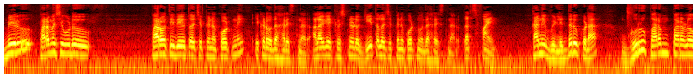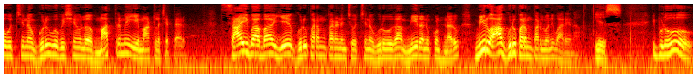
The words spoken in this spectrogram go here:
మీరు పరమశివుడు పార్వతీదేవితో చెప్పిన కోట్ని ఇక్కడ ఉదాహరిస్తున్నారు. అలాగే కృష్ణుడు గీతలో చెప్పిన కోట్ని ఉదాహరిస్తున్నారు. దట్స్ ఫైన్ కానీ వీళ్ళిద్దరూ కూడా గురు పరంపరలో వచ్చిన గురువు విషయంలో మాత్రమే ఈ మాటలు చెప్పారు. సాయిబాబా ఏ గురు పరంపర నుంచి వచ్చిన గురువుగా మీరు అనుకుంటున్నారు? మీరు ఆ గురు పరంపరలోని వారేనా? ఎస్ ఇప్పుడు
